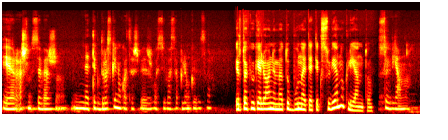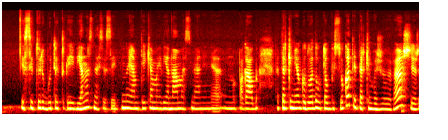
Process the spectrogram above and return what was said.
Ir aš nusivežu ne tik druskininkos, aš vežuosi juos aplinkui visur. Ir tokių kelionių metu būnate tik su vienu klientu? Su vienu. Jisai turi būti tik vienas, nes jisai, nu, jam teikiama vienam asmeninė nu, pagalba. Bet tarkim, jeigu duoda autobusiuką, tai tarkim važiuoju ir aš, ir,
